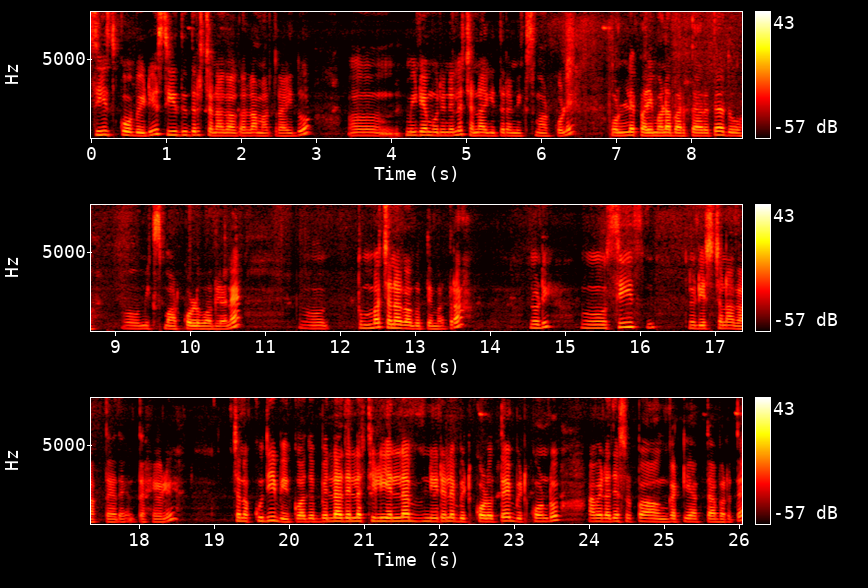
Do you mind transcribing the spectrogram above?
ಸೀಸ್ಕೋಬೇಡಿ. ಸೀದಿದ್ರೆ ಚೆನ್ನಾಗಾಗಲ್ಲ ಮಾತ್ರ ಇದು. ಮೀಡಿಯಮ್ ಊರಿನಲ್ಲೇ ಚೆನ್ನಾಗಿ ಈ ಥರ ಮಿಕ್ಸ್ ಮಾಡ್ಕೊಳ್ಳಿ. ಒಳ್ಳೆ ಪರಿಮಳ ಬರ್ತಾ ಇರುತ್ತೆ, ಅದು ಮಿಕ್ಸ್ ಮಾಡ್ಕೊಳ್ಳುವಾಗಲೇ ತುಂಬ ಚೆನ್ನಾಗಾಗುತ್ತೆ ಮಾತ್ರ. ನೋಡಿ ಸೀಸ್ ನೋಡಿ ಎಷ್ಟು ಚೆನ್ನಾಗಿ ಆಗ್ತಾಯಿದೆ ಅಂತ ಹೇಳಿ. ಚೆನ್ನಾಗಿ ಕುದಿಬೇಕು. ಅದು ಬೆಲ್ಲದೆಲ್ಲ ತಿಳಿ ಎಲ್ಲ ನೀರೆಲ್ಲ ಬಿಟ್ಕೊಳ್ಳುತ್ತೆ. ಬಿಟ್ಕೊಂಡು ಆಮೇಲೆ ಅದೇ ಸ್ವಲ್ಪ ಗಟ್ಟಿ ಆಗ್ತಾ ಬರುತ್ತೆ.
